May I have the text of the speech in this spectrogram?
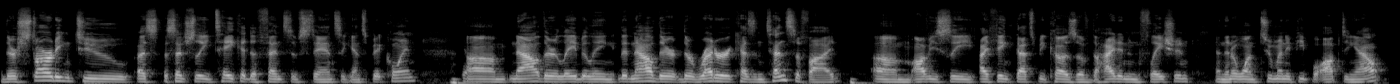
They're starting to es- essentially take a defensive stance against Bitcoin. Um, now they're labeling that now their their rhetoric has intensified. Um, obviously, I think that's because of the heightened inflation, and they don't want too many people opting out.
